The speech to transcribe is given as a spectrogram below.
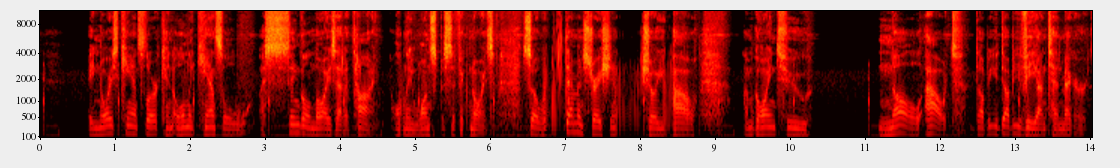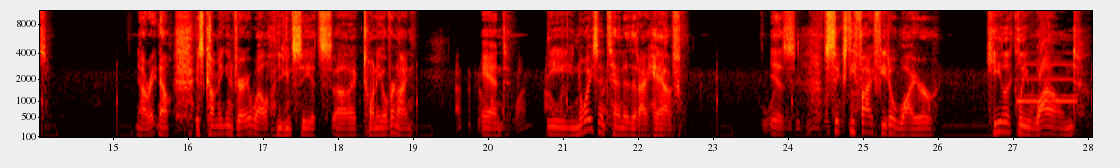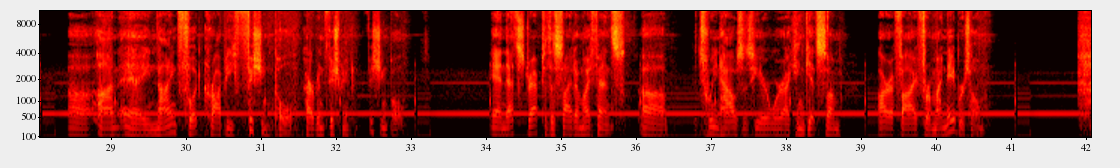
a noise canceller can only cancel a single noise at a time, only one specific noise. So with this demonstration, I'll show you how I'm going to null out WWV on 10 megahertz. Now, right now, it's coming in very well. You can see it's uh, like 20 over 9. And the noise antenna that I have is 65 feet of wire helically wound uh, on a nine foot crappie fishing pole, carbon fishing, fishing pole. And that's strapped to the side of my fence uh, between houses here where I can get some RFI from my neighbor's home.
